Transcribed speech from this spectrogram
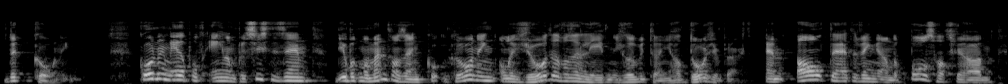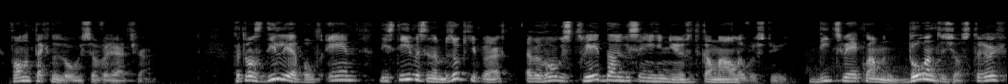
de koning. Koning Leopold I, om precies te zijn, die op het moment van zijn kroning al een groot deel van zijn leven in Groot-Brittannië had doorgebracht en altijd de vinger aan de pols had gehouden van een technologische vooruitgang. Het was die Leopold I die Stevenson een bezoekje bracht en vervolgens twee Belgische ingenieurs het kanaal overstuurde. Die twee kwamen dolenthousiast terug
